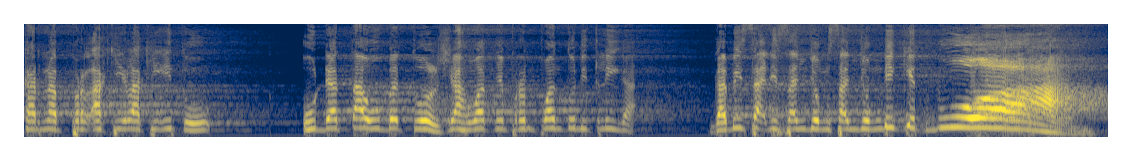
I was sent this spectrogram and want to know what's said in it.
Karena laki-laki itu udah tahu betul syahwatnya perempuan tuh di telinga. Gak bisa disanjung-sanjung dikit, buah.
